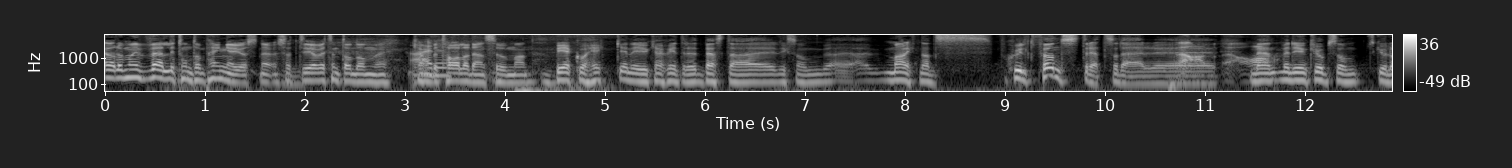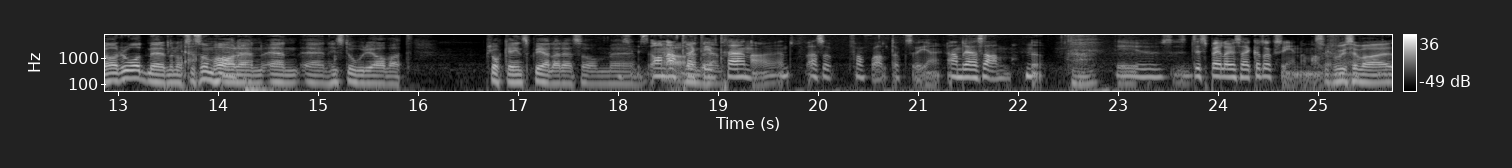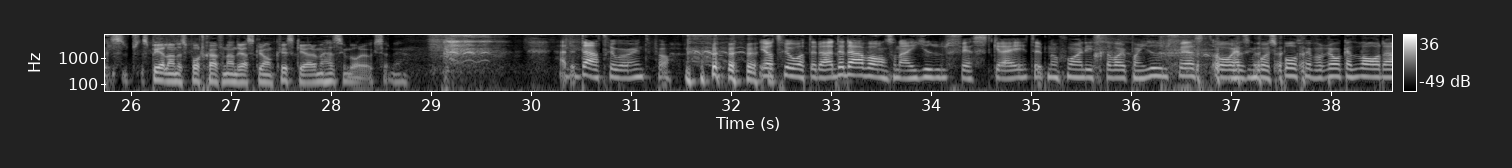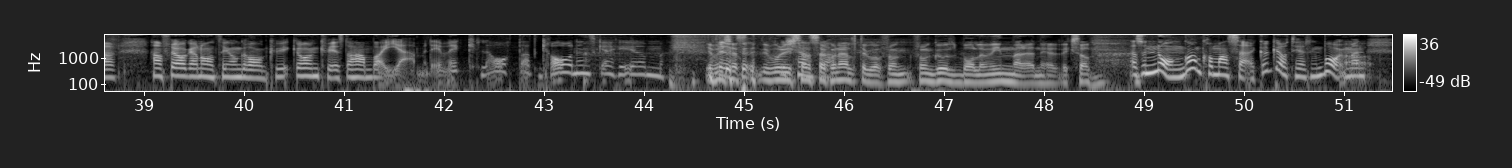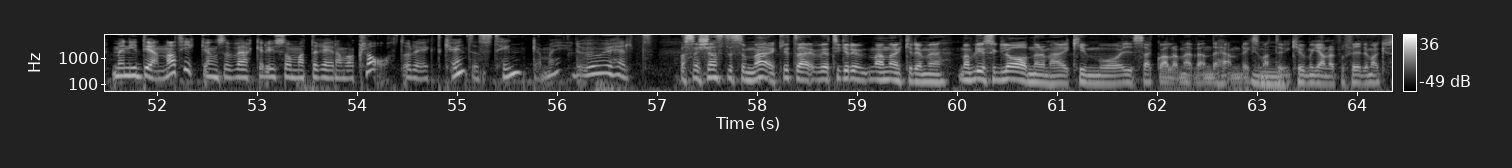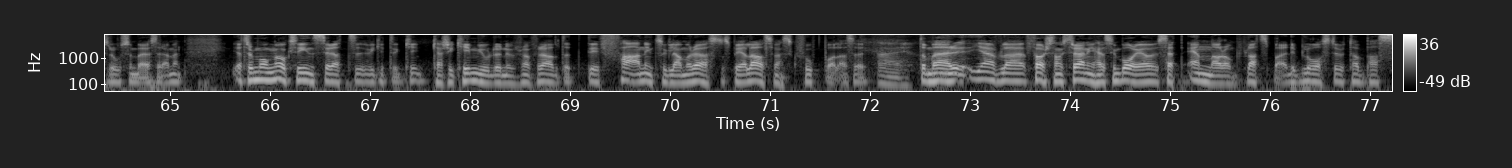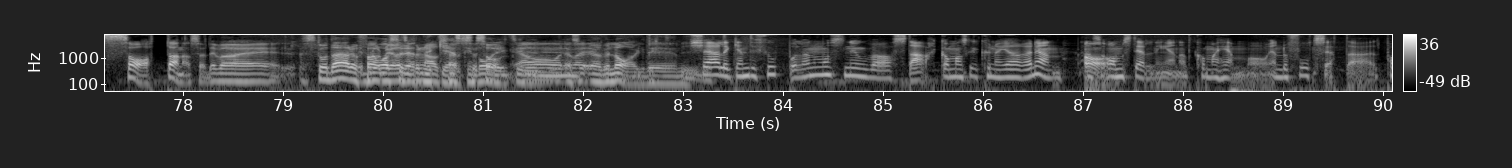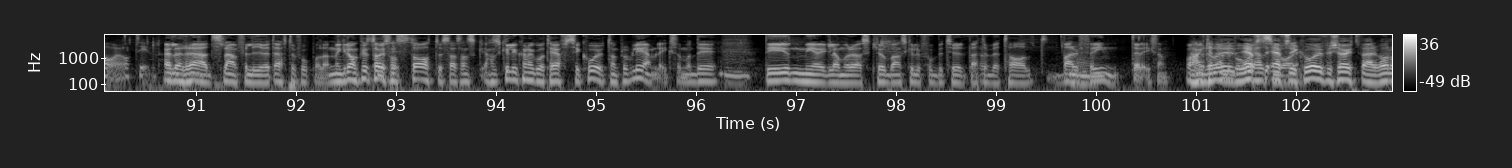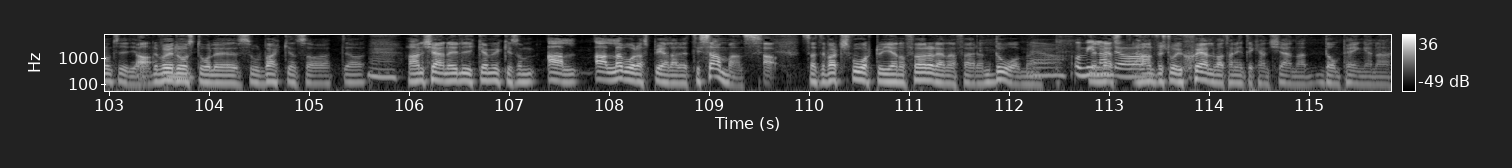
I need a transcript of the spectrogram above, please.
Ja de har ju väldigt ont om pengar just nu så att jag vet inte om de kan Nej, det- betala den summan. BK Häcken är ju kanske inte det bästa eh, liksom, eh, marknadsskyltfönstret sådär. eh, Ja, ja. Men, men det är ju en klubb som skulle ha råd med det men också Ja. som har en, en, en historia av att plocka in spelare som Precis. Och en Ja. attraktiv hem. tränare, alltså framförallt också Andreas Alm nu. Det, är ju, det spelar ju säkert också in man Så får vi se vad spelande sportchefen Andreas Granqvist ska göra med Helsingborg också. Det. Ja, det där tror jag inte på. Jag tror att det där, det där var en sån här julfestgrej. Typ någon journalist var ju på en julfest och Helsingborgs sportchef har råkat vara där. Han frågar någonting om Granqvist, Granqvist och han bara ja men det är väl klart att granen ska hem. Ja, men det, Typ. känns, det vore ju Det sensationellt att gå från, från Guldbollen vinnare ner liksom. Alltså någon gång kommer han säkert gå till Helsingborg men, Ja. men i den artikeln så verkar det ju som att det redan var klart och det kan jag inte ens tänka mig. Det var ju helt Och sen känns det så märkligt där, jag tycker det, man märker det med, man blir så glad när de här Kim och Isak och alla de här vänder hem liksom Mm. att det är kul med gamla profiler, Marcus Rosenberg och sådär men jag tror många också inser att, vilket kanske Kim gjorde nu framförallt, att det är fan inte så glamoröst att spela allsvensk fotboll alltså. Nej. De här jävla försäsongsträningarna i Helsingborg, jag har sett en av dem på plats bara. Det blåste ut av bara satan alltså. Det var, eh, stå där och förbereda sig för en allsvensk säsong. till, Ja, det alltså, var överlag. Det är en, Kärleken till fotbollen måste nog vara stark om man ska kunna göra den Alltså Ja. omställningen att komma hem och ändå fortsätta ett par år till. Eller rädslan för livet efter fotbollen. Men Granqvist har ju sån status att han, sk- han skulle kunna gå till FCK utan problem liksom. Och det, Mm. det är ju en mer glamorös klubb, han skulle få betydligt bättre betalt. Varför inte liksom? Och Ja, han kan ändå ju, bo i Helsingborg. FCK har ju försökt värva honom tidigare. Ja. Det var ju då Mm. Ståle Solbacken sa att ja, Mm. han tjänar ju lika mycket som all, alla våra spelare tillsammans. Ja. Så att det var svårt att genomföra den affären då. Men, Ja. Och vill men han näst, då, han förstår ju själv att han inte kan tjäna de pengarna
